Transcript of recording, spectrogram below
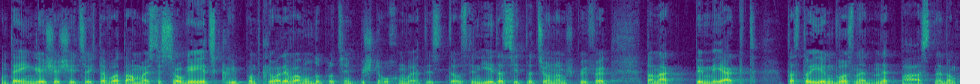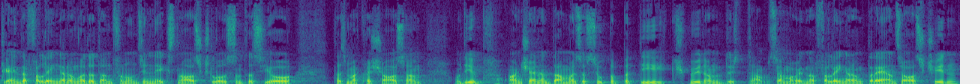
und der englische Schiedsrichter war damals, das sage ich jetzt klipp und klar, der war 100% bestochen, weil das, du hast in jeder Situation am Spielfeld dann auch bemerkt, dass da irgendwas nicht, nicht passt. Nicht? Und gleich in der Verlängerung hat er dann von uns den nächsten ausgeschlossen, dass ja, dass wir keine Chance haben. Und ich habe anscheinend damals eine super Partie gespielt und das sind wir halt nach Verlängerung 3-1 ausgeschieden.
